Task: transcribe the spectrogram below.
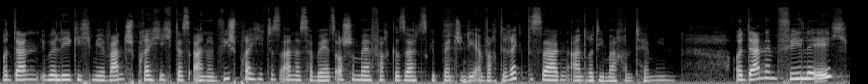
Und dann überlege ich mir, wann spreche ich das an und wie spreche ich das an? Das habe ich jetzt auch schon mehrfach gesagt. Es gibt Menschen, die einfach direktes sagen, andere, die machen Termin. Und dann empfehle ich,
